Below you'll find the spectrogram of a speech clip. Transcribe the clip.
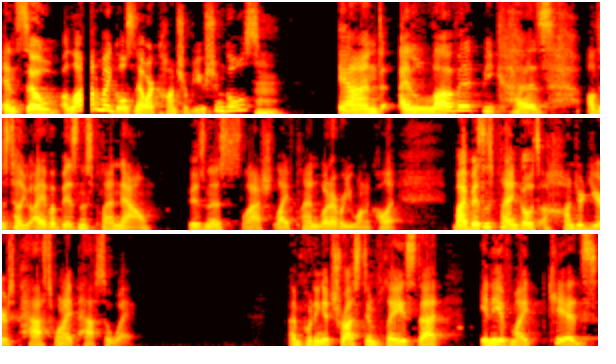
And so a lot of my goals now are contribution goals. Mm. And I love it because I'll just tell you, I have a business plan now, business slash life plan, whatever you want to call it. My business plan goes 100 years past when I pass away. I'm putting a trust in place that any of my kids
